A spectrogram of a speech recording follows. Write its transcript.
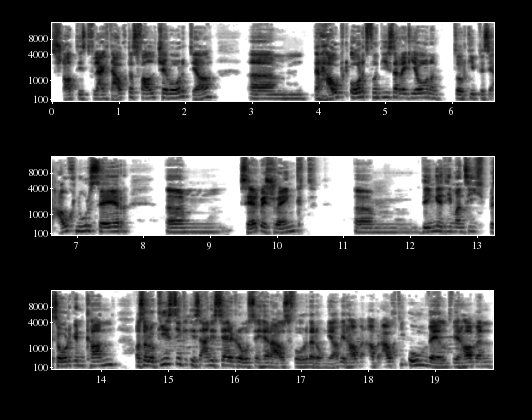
Stadt ist vielleicht auch das falsche Wort, ja. Ähm, der Hauptort von dieser Region und dort gibt es ja auch nur sehr, ähm, sehr beschränkt ähm, Dinge, die man sich besorgen kann. Also Logistik ist eine sehr große Herausforderung. Ja, wir haben aber auch die Umwelt. Wir haben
